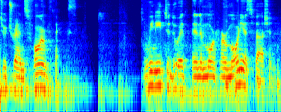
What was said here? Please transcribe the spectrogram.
to transform things we need to do it in a more harmonious fashion.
